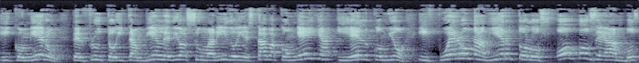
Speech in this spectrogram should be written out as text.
y comieron del fruto y también le dio a su marido y estaba con ella y él comió. Y fueron abiertos los ojos de ambos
